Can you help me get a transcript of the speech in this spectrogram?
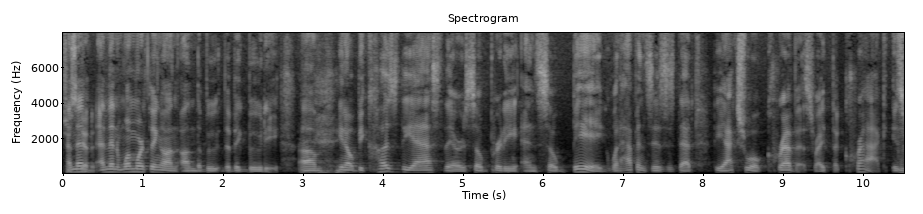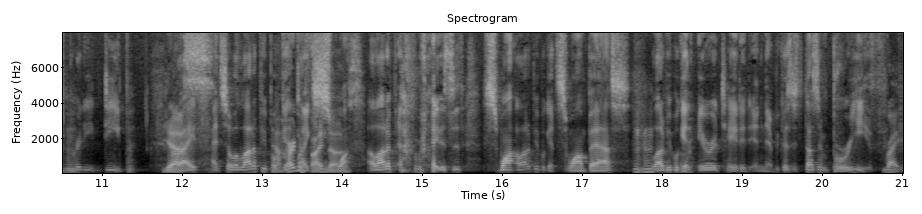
just and then, get it. and then one more thing on, on the boot, the big booty. Um, you know, because the ass there is so pretty and so big, what happens is is that the actual crevice, right, the crack, is pretty deep. Yes. Right, and so a lot of people Yeah, get like find swamp, those. a lot of right. It's swamp. A lot of people get swamp ass. Mm-hmm. A lot of people get irritated in there because it doesn't breathe. Right.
